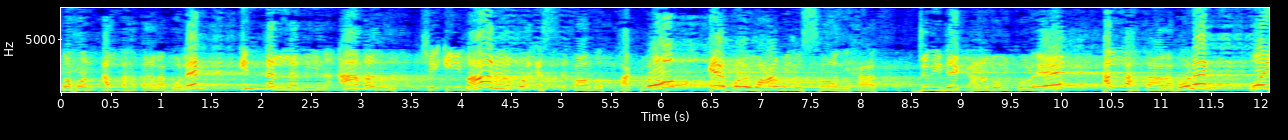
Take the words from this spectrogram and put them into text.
তখন আল্লাহ তালা বলেন যদি নেক আমল করে, আল্লাহ বলেন, ওই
